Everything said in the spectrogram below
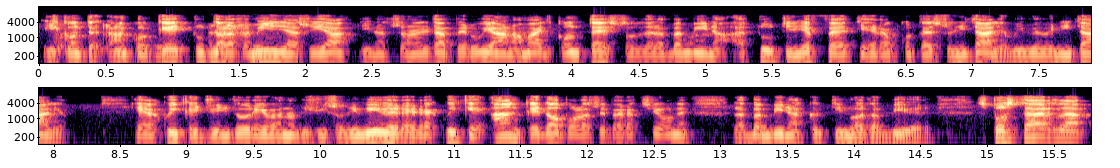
Il conte- ancorché tutta la famiglia sia di nazionalità peruviana, ma il contesto della bambina a tutti gli effetti era un contesto in Italia, viveva in Italia. Era qui che i genitori avevano deciso di vivere, era qui che anche dopo la separazione la bambina ha continuato a vivere. Spostarla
